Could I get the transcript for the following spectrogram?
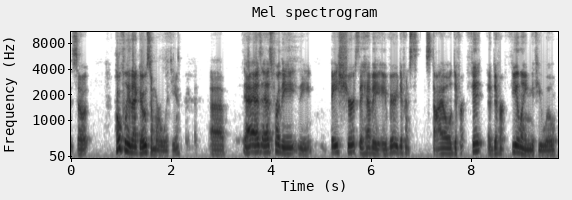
So hopefully that goes somewhere with you. Uh, as as for the the base shirts, they have a, a very different style, different fit, a different feeling, if you will.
